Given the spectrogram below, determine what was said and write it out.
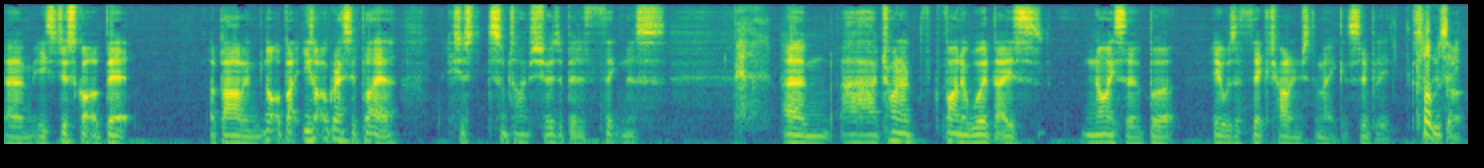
Um, he's just got a bit about him. Not about. He's not an aggressive player. He just sometimes shows a bit of thickness. Um, ah, trying to find a word that is nicer, but it was a thick challenge to make. It's simply clumsy. Simply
